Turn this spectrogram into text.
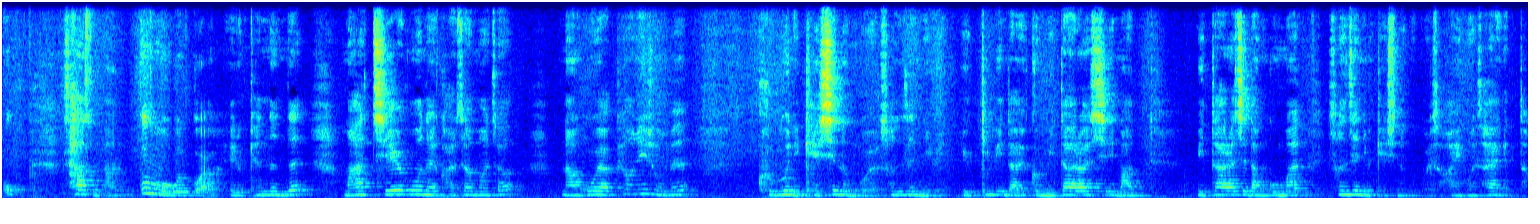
꼭 사서 나는 꼭 먹을 거야. 이렇게 했는데 마치 일본에 가자마자 나고야 편의점에 그분이 계시는 거예요. 선생님이 유키미다 그 미타라시 맛 미타라시 당고 맛 선생님이 계시는 거예요. 그래서 아 이걸 사야겠다.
